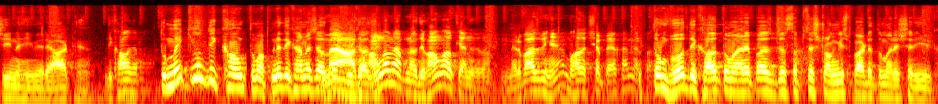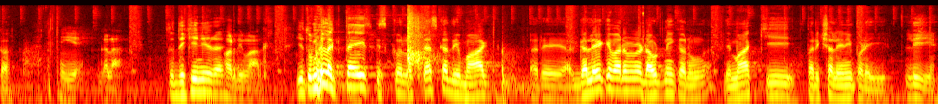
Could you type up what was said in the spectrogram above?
जी नहीं मेरे आठ हैं। दिखाओ जरा। तुम्हें क्यों दिखाऊँ? तुम अपने दिखाना चाहते मैं हो आज दिखा। दिखाऊँगा मैं अपना दिखाऊँगा क्या नहीं मेरे पास भी है बहुत अच्छा पैक है मेरे पास। तुम वो दिखाओ तुम्हारे पास जो सबसे स्ट्रॉन्गेस्ट पार्ट है तुम्हारे शरीर का। ये गला। तो दिख ही नहीं रहा है। और दिमाग। ये तुम्हें लगता है इसको लगता है इसका दिमाग अरे यार गले के बारे में मैं डाउट नहीं करूँगा। दिमाग की परीक्षा लेनी पड़ेगी। लीजिए।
